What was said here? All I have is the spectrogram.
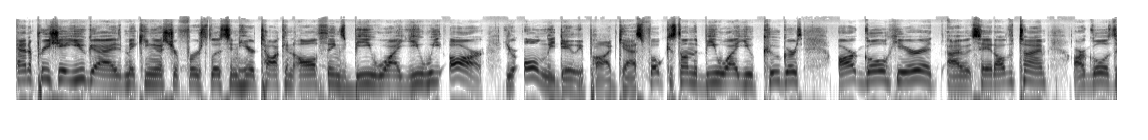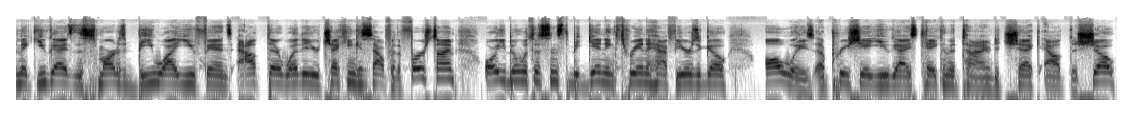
and appreciate you guys making us your first listen here, talking all things BYU. We are your only daily podcast focused on the BYU Cougars. Our goal here, I would say it all the time, our goal is to make you guys the smartest BYU fans out there, whether you're checking us out for the first time or you've been with us since the beginning three and a half years ago. Always appreciate you guys taking the time to check out the show.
